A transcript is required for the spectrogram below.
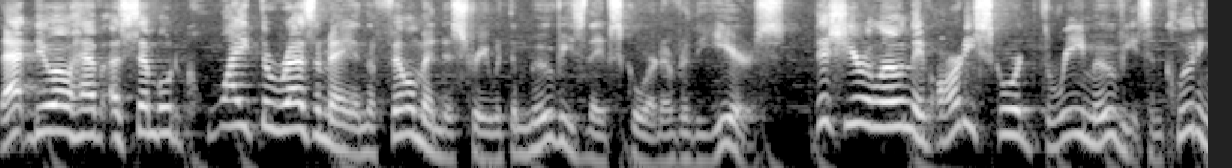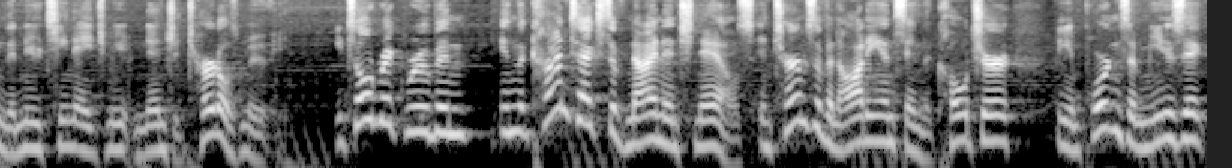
That duo have assembled quite the resume in the film industry with the movies they've scored over the years. This year alone, they've already scored three movies, including the new Teenage Mutant Ninja Turtles movie. He told Rick Rubin, in the context of Nine Inch Nails, in terms of an audience and the culture, the importance of music,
